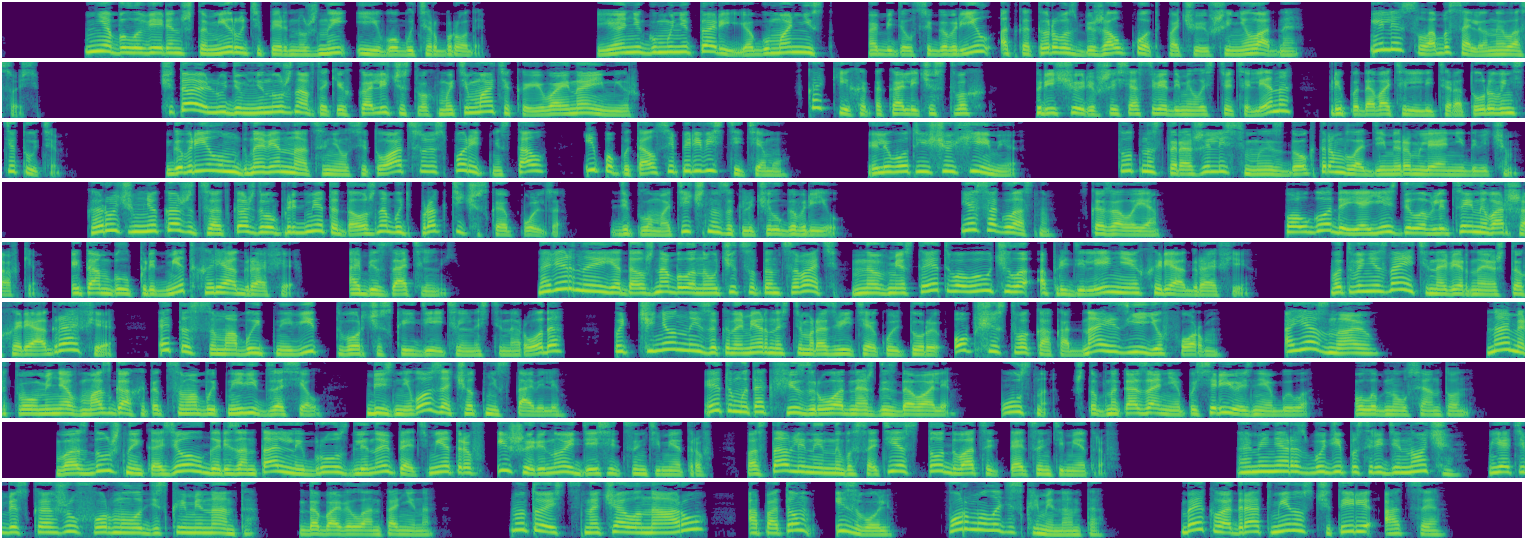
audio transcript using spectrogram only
Не был уверен, что миру теперь нужны и его бутерброды. «Я не гуманитарий, я гуманист», — обиделся Гавриил, от которого сбежал кот, почуявший неладное. Или слабосоленый лосось. «Считаю, людям не нужна в таких количествах математика и война и мир». «В каких это количествах?» Прищурившись, осведомилась тетя Лена, преподаватель литературы в институте. Гавриил мгновенно оценил ситуацию, спорить не стал и попытался перевести тему. Или вот еще химия. Тут насторожились мы с доктором Владимиром Леонидовичем. Короче, мне кажется, от каждого предмета должна быть практическая польза, дипломатично заключил Гавриил. Я согласна, сказала я. Полгода я ездила в лицей на Варшавке, и там был предмет хореография. Обязательный. Наверное, я должна была научиться танцевать, но вместо этого выучила определение хореографии. Вот вы не знаете, наверное, что хореография — это самобытный вид творческой деятельности народа, подчиненный закономерностям развития культуры общества как одна из ее форм. А я знаю. Намертво у меня в мозгах этот самобытный вид засел. Без него зачет не ставили. Это мы так физру однажды сдавали. Устно, чтобы наказание посерьезнее было, — улыбнулся Антон. Воздушный козел, горизонтальный брус длиной 5 метров и шириной 10 сантиметров, поставленный на высоте 125 сантиметров. «А меня разбуди посреди ночи, я тебе скажу формулу дискриминанта», — добавила Антонина. «Ну, то есть сначала на ару, а потом изволь. Формула дискриминанта. b квадрат минус 4ac.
